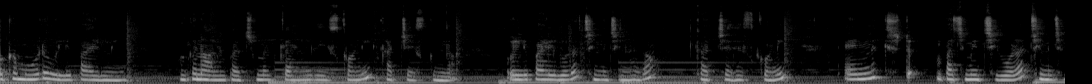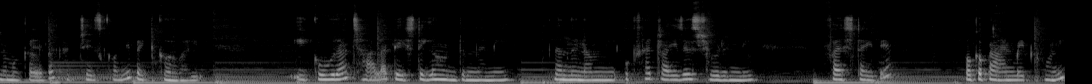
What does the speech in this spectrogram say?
ఒక మూడు ఉల్లిపాయల్ని ఒక నాలుగు పచ్చిమిరపకాయలు తీసుకొని కట్ చేసుకుందాం. ఉల్లిపాయలు కూడా చిన్న చిన్నగా కట్ చేసేసుకొని అండ్ నెక్స్ట్ పచ్చిమిర్చి కూడా చిన్న చిన్న ముక్కలుగా కట్ చేసుకొని పెట్టుకోవాలి. ఈ కూర చాలా టేస్టీగా ఉంటుందని నన్ను నమ్మి ఒకసారి ట్రై చేసి చూడండి. ఫస్ట్ అయితే ఒక ప్యాన్ పెట్టుకొని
